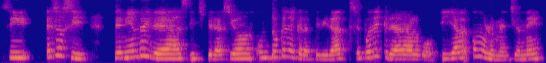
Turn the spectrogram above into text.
Sí, eso sí, teniendo ideas, inspiración, un toque de creatividad, se puede crear algo. Y ya como lo mencioné,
